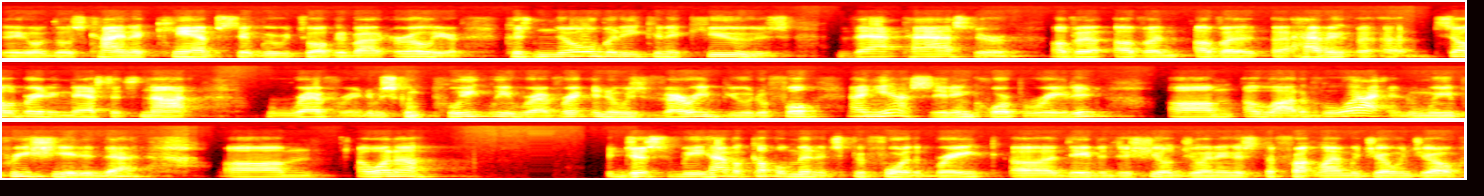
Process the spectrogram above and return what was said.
the, those kind of camps that we were talking about earlier, because nobody can accuse that pastor of a of a of a, a having a, a celebrating mass that's not reverent. It was completely reverent and it was very beautiful. And yes, it incorporated um, a lot of the Latin, and we appreciated that. Um, I want to just we have a couple minutes before the break. Uh, David Dashiell joining us at the front line with Joe and Joe.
